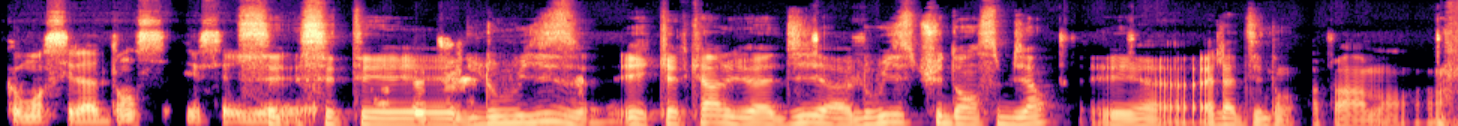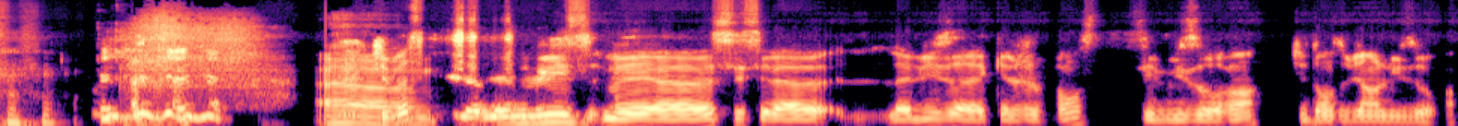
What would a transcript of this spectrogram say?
commencer la danse, essaye. Euh, c'était Louise et quelqu'un lui a dit Louise, tu danses bien et elle a dit non, apparemment. Je sais pas si c'est la même Louise, mais si c'est la, la, Louise à laquelle je pense, c'est Louise Aurin, tu danses bien Louise Aurin.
